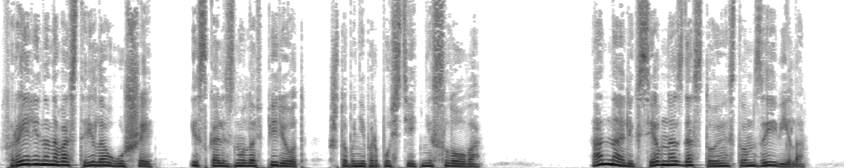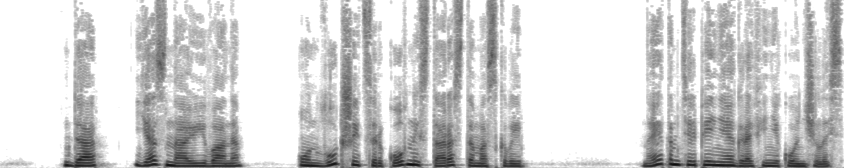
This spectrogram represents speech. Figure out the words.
Фрейлина навострила уши и скользнула вперед, чтобы не пропустить ни слова. Анна Алексеевна с достоинством заявила. «Да, я знаю Ивана. Он лучший церковный староста Москвы». На этом терпение графини кончилось,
